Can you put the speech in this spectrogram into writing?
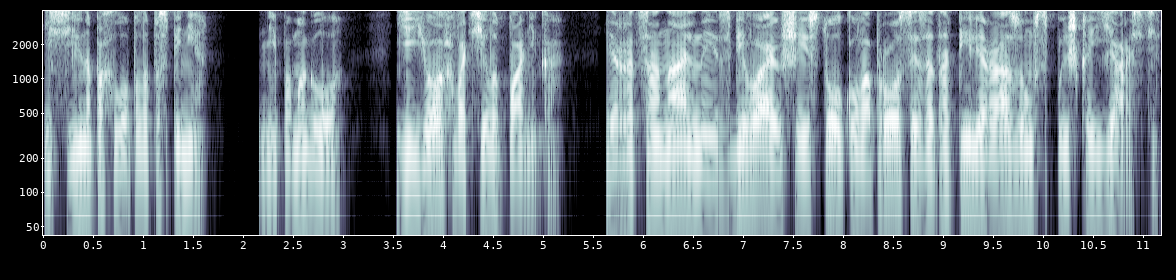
и сильно похлопала по спине. Не помогло. Ее охватила паника. Иррациональные, сбивающие с толку вопросы затопили разум вспышкой ярости.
